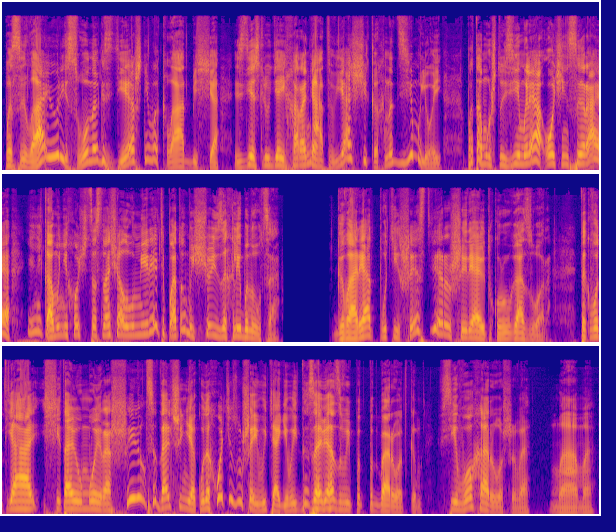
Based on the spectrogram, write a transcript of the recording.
Посылаю рисунок здешнего кладбища. Здесь людей хоронят в ящиках над землей, потому что земля очень сырая, и никому не хочется сначала умереть, а потом еще и захлебнуться. Говорят, путешествия расширяют кругозор. Так вот, я считаю, мой расширился, дальше некуда. Хоть из ушей вытягивай, да завязывай под подбородком. Всего хорошего, мама.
